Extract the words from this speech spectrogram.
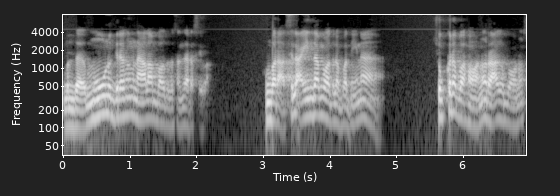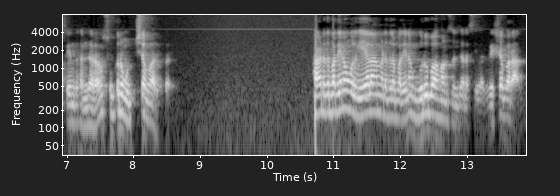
இந்த மூணு கிரகம் நாலாம் பாவத்துல சஞ்சாரம் செய்வான் கும்பராசில ஐந்தாம் பாவத்துல பாத்தீங்கன்னா சுக்கர பகவானும் ராகு பகவானும் சேர்ந்து சஞ்சாரம். சுக்கரம் உச்சமா இருப்பார். அடுத்து பாத்தீங்கன்னா உங்களுக்கு ஏழாம் இடத்துல பாத்தீங்கன்னா குரு பகவான் சஞ்சாரம் செய்வார். ரிஷபராசி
